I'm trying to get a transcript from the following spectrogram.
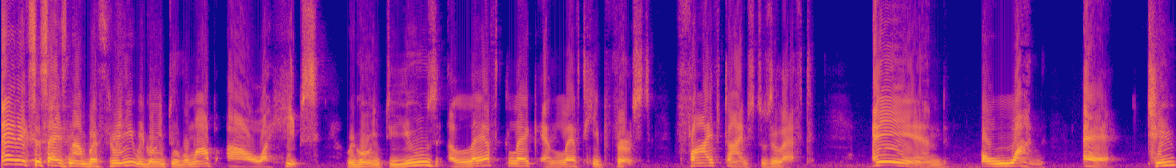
And exercise number three, we're going to warm up our hips. We're going to use a left leg and left hip first, five times to the left. And a one, a two,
